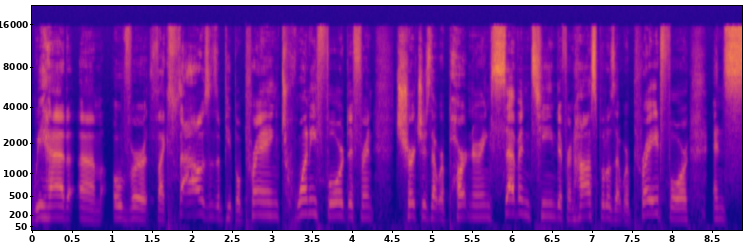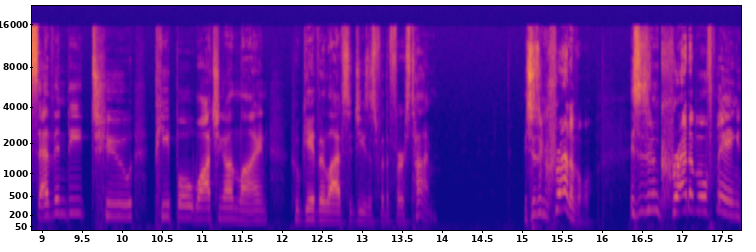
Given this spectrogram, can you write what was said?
We had um, over like thousands of people praying, 24 different churches that were partnering, 17 different hospitals that were prayed for, and 72 people watching online who gave their lives to Jesus for the first time. Which is incredible. This is an incredible thing,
